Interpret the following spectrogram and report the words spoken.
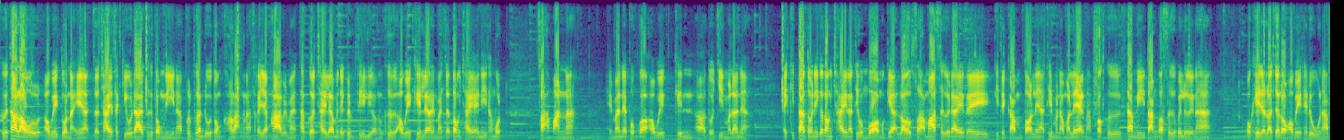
คือถ้าเราเอาเวกตัวไหนอะจะใช้สกิลได้คือตรงนี้นะ เพื่อนๆดูตรงข้างหลังนะศักยภาพเห็นไหมถ้าเกิดใช้แล้วมันจะขึ้นสีเหลืองก็คือเอาเวกขึ้นแล้วเห็นไหมจะต้องใช้ไอ้นี่ทั้งหมด 3 อันนะ เห็นไหมเนี่ยผมก็เอาเวกขึ้นตัวจีนมาแล้วเนี่ยไอ้คิตตันตัวนี้ก็ต้องใช้นะที่ผมบอกเมื่อกี้เราสามารถซื้อได้ในกิจกรรมตอนนี้ที่มันเอามาแลกนะก็คือถ้ามีตังก็ซื้อไปเลยนะฮะ โอเคเดี๋ยวเราจะลองเอาเวกให้ดูนะครับ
